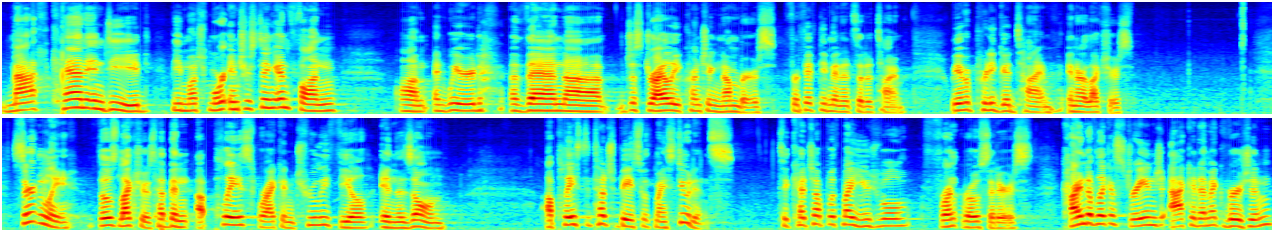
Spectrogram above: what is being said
math can indeed be much more interesting and fun um, and weird than uh, just dryly crunching numbers for 50 minutes at a time. We have a pretty good time in our lectures. Certainly, those lectures have been a place where I can truly feel in the zone a place to touch base with my students, to catch up with my usual front row sitters, kind of like a strange academic version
